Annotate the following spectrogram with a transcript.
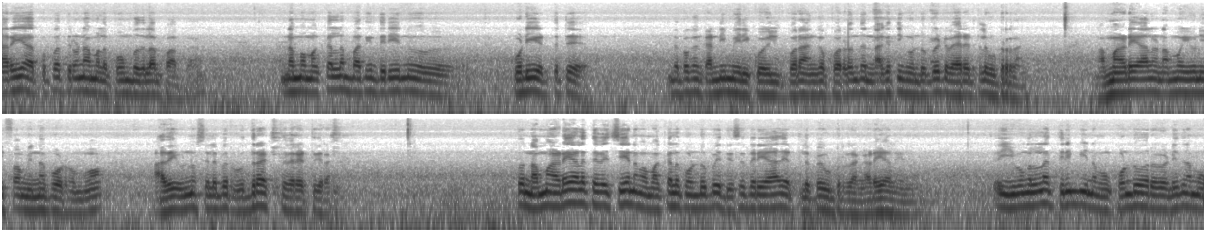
நிறைய அப்பப்போ திருவண்ணாமலை போகும்போதெல்லாம் பார்ப்பேன். நம்ம மக்கள்லாம் பார்த்திங்கன்னா திடீர்னு கொடியை எடுத்துகிட்டு இந்த பக்கம் கன்னிமேரி கோயிலுக்கு போகிறேன் அங்கே போகிறேன் வந்து நகர்த்தி கொண்டு போயிட்டு வேறு இடத்துல விட்டுறாங்க. நம்ம அடையாளம் நம்ம யூனிஃபார்ம் என்ன போடுறோமோ அதை இன்னும் சில பேர் ருத்ராட்சத்தை வேறு எடுத்துக்கிறாங்க. ஸோ நம்ம அடையாளத்தை வச்சே நம்ம மக்களை கொண்டு போய் திசை தெரியாத இடத்துல போய் விட்டுறாங்க அடையாளம் என்ன? ஸோ இவங்களெல்லாம் திரும்பி நம்ம கொண்டு வர வேண்டியது நம்ம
